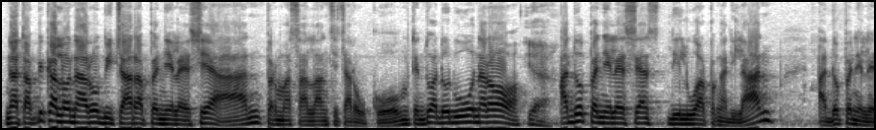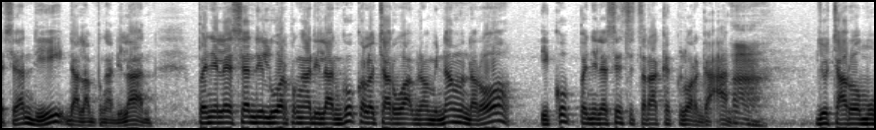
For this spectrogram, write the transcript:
Nah, tapi kalau naro bicara penyelesaian permasalahan secara hukum, tentu ada dua naro. Ya. Ada penyelesaian di luar pengadilan, ada penyelesaian di dalam pengadilan. Penyelesaian di luar pengadilan kok kalau cara awak Minang naro, ikut penyelesaian secara kekeluargaan. ah Jo cara mu,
